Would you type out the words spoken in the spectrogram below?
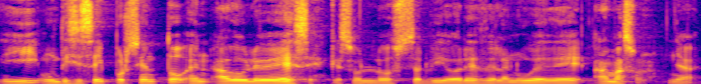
y un 16% en AWS, que son los servidores de la nube de Amazon. ¿ya?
